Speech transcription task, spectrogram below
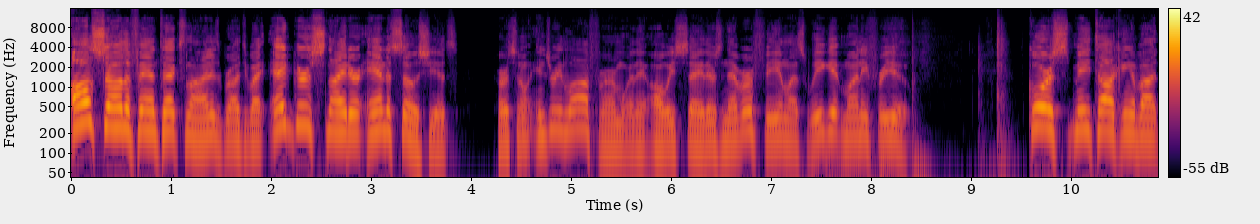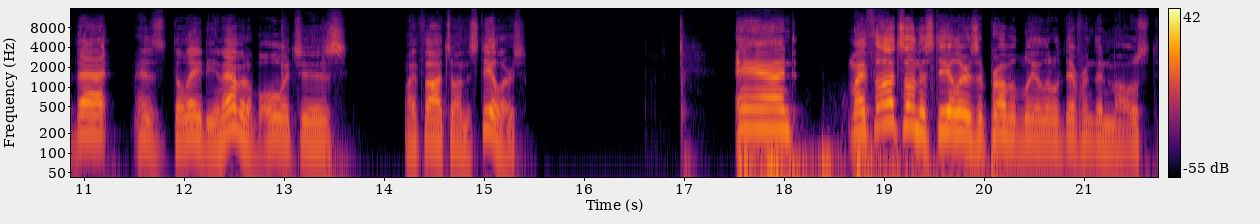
Also, the Fantex line is brought to you by Edgar Snyder and Associates, personal injury law firm, where they always say there's never a fee unless we get money for you. Course, me talking about that has delayed the inevitable, which is my thoughts on the Steelers. And my thoughts on the Steelers are probably a little different than most.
